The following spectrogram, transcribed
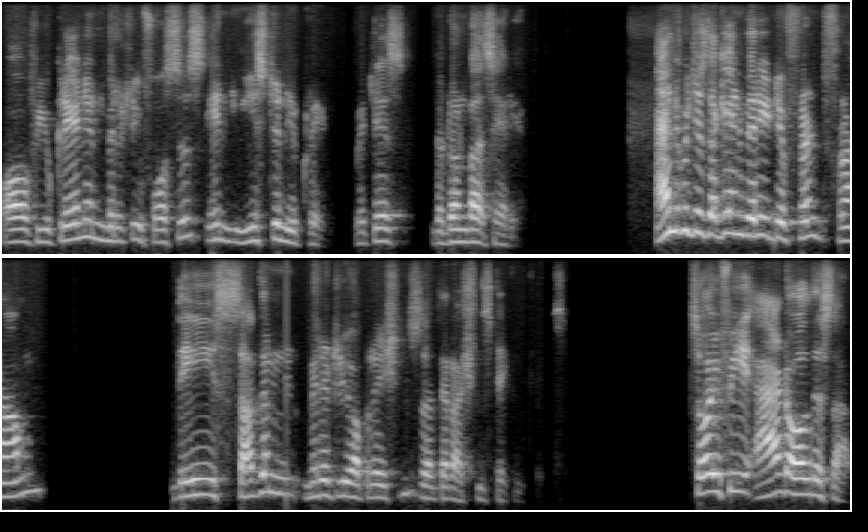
of Ukrainian military forces in eastern Ukraine, which is the Donbas area. And which is again very different from the southern military operations that the Russians taking place. So if we add all this up,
